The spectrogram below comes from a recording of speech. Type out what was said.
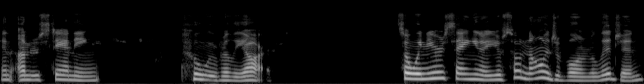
and understanding who we really are. So when you're saying, you know, you're so knowledgeable in religion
